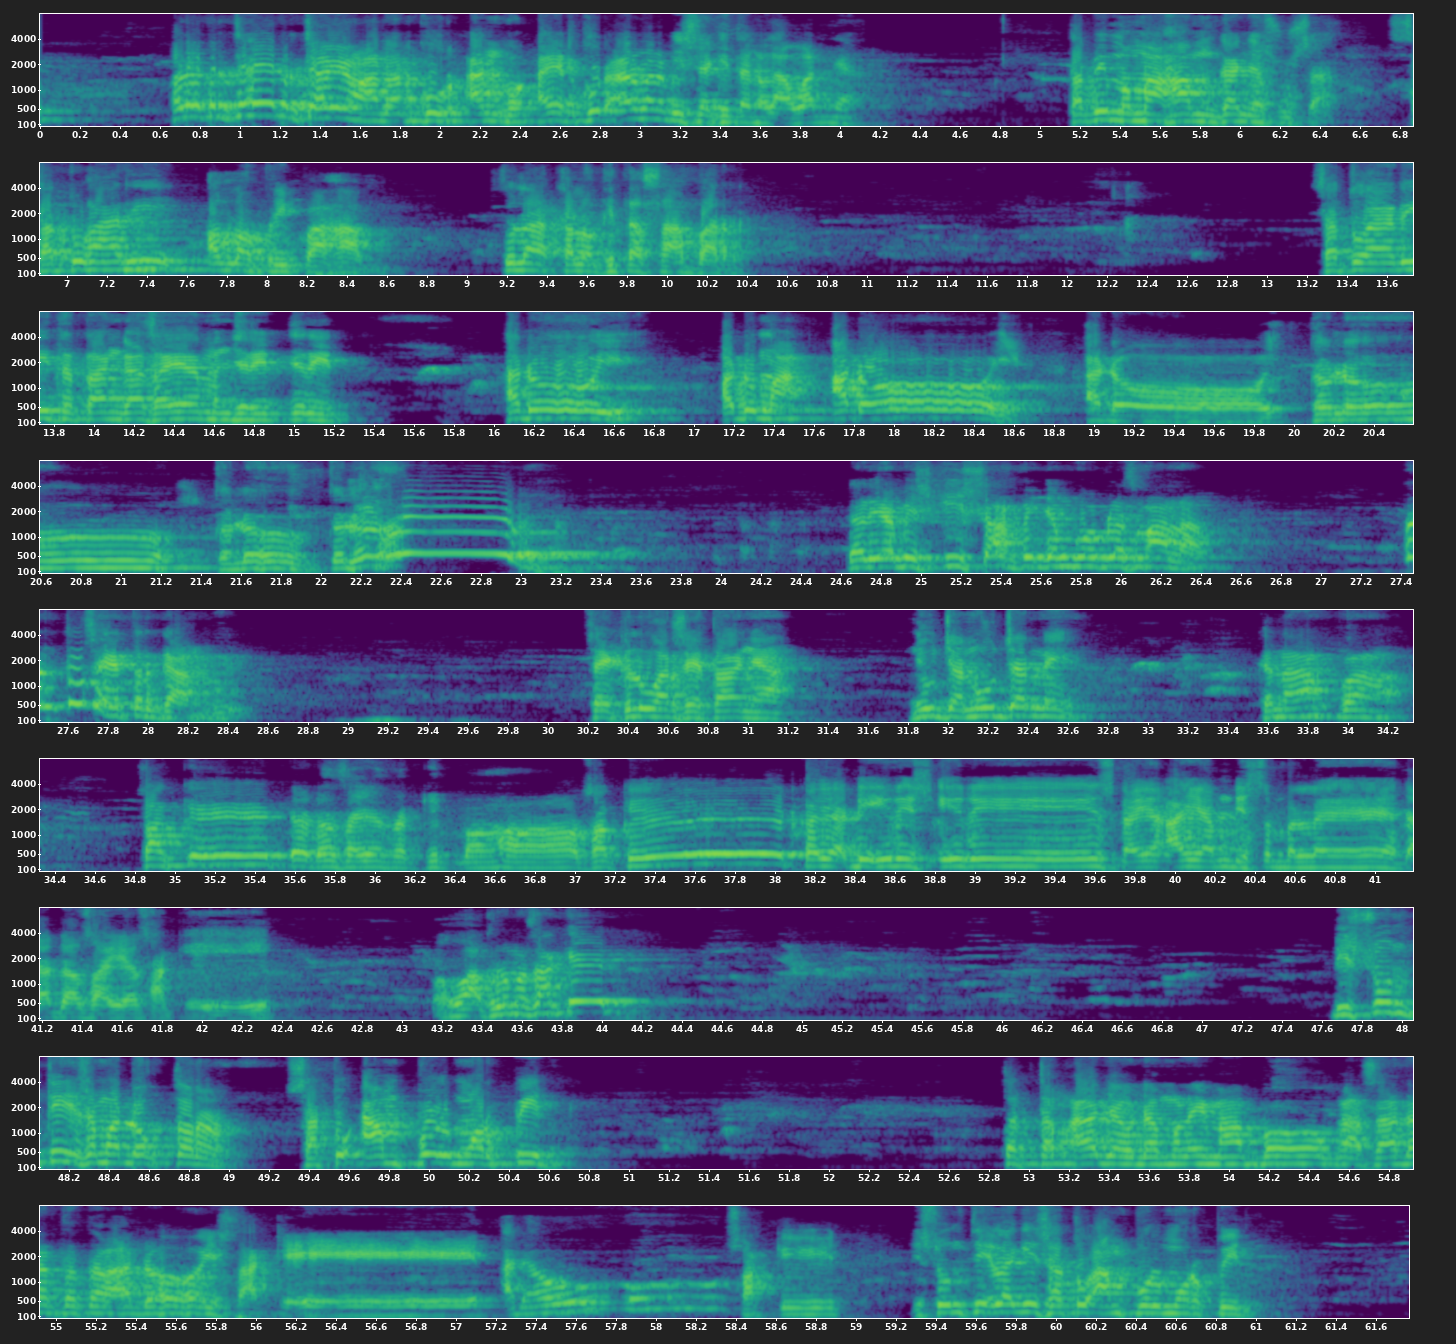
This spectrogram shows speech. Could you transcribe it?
Ada percaya percaya ada Quran. Ayat Quran mana bisa kita ngelawannya. Tapi memahamkannya susah. Satu hari Allah beri paham. Itulah kalau kita sabar. Satu hari tetangga saya menjerit-jerit. Aduh, aduh mak, aduh, aduh, tolong, tolong, tolong. Dari habis kisah sampai jam 12 malam. Tentu saya terganggu. Saya keluar, saya tanya. Ini hujan-hujan nih. Kenapa? Sakit, dada saya sakit banget, sakit. Kayak diiris-iris, kayak ayam disembelih, dada saya sakit. Bawa ke rumah sakit. Disuntik sama dokter. Satu ampul morfin. Tetap aja udah mulai mabok, nggak sadar tetap aduh sakit. Aduh sakit. Disuntik lagi satu ampul morfin.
